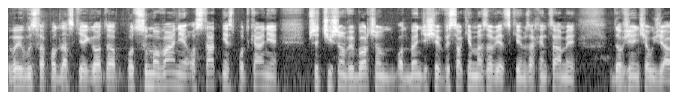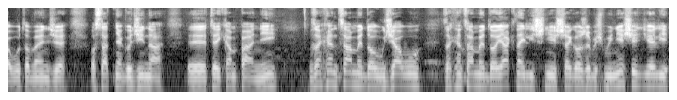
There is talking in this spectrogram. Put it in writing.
województwa podlaskiego. To podsumowanie, ostatnie spotkanie przed ciszą wyborczą odbędzie się w Wysokiem Mazowieckiem. Zachęcamy do wzięcia udziału. To będzie ostatnia godzina y, tej kampanii. Zachęcamy do udziału, zachęcamy do jak najliczniejszego, żebyśmy nie siedzieli,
